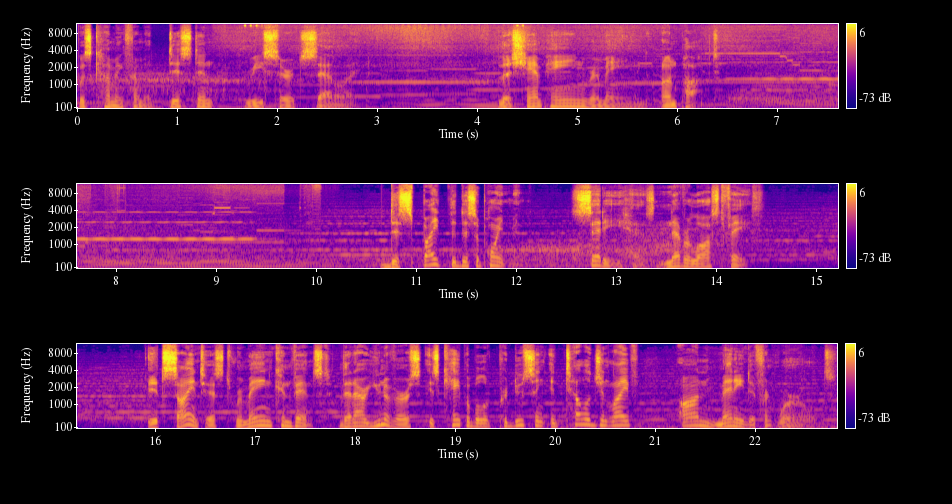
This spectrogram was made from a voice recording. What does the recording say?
was coming from a distant research satellite. The champagne remained unpopped. Despite the disappointment, SETI has never lost faith. Its scientists remain convinced that our universe is capable of producing intelligent life on many different worlds.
